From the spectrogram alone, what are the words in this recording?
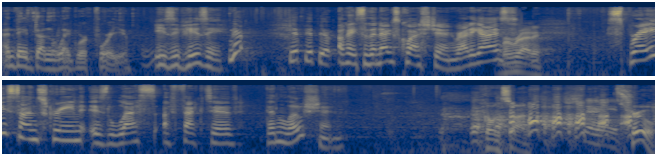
and they've done the legwork for you. Easy peasy. Yep. Yep, yep, yep. Okay, so the next question. Ready, guys? We're ready. Spray sunscreen is less effective than lotion. Going sun. Shade. It's true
